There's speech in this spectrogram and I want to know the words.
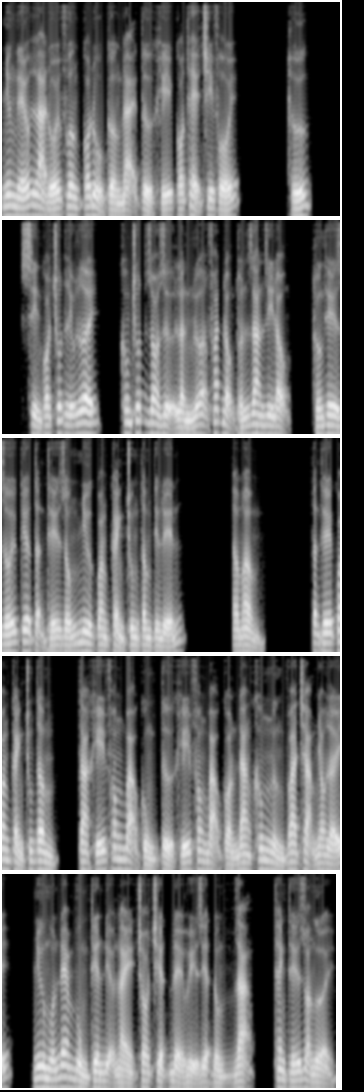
Nhưng nếu là đối phương có đủ cường đại tử khí có thể chi phối. Hứ. Xin có chút liễu lưỡi, không chút do dự lần nữa phát động thuấn gian di động, hướng thế giới kia tận thế giống như quang cảnh trung tâm tiến đến. ầm ầm Tận thế quang cảnh trung tâm, tà khí phong bạo cùng tử khí phong bạo còn đang không ngừng va chạm nhau lấy, như muốn đem vùng thiên địa này cho triệt để hủy diệt đồng dạng, thanh thế dọa người.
